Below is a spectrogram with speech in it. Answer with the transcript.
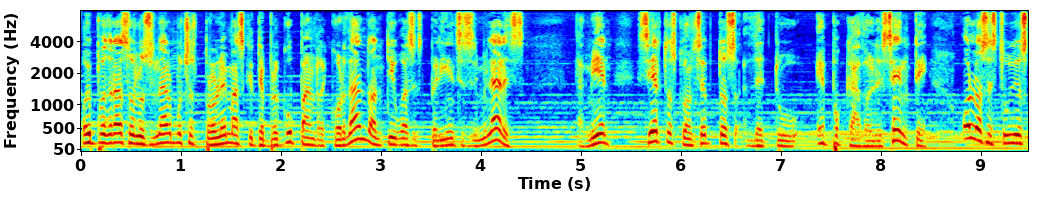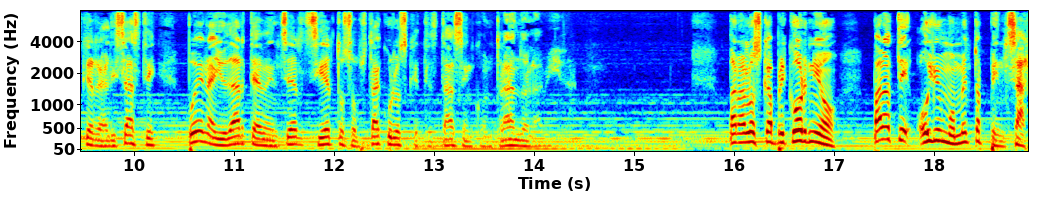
hoy podrás solucionar muchos problemas que te preocupan recordando antiguas experiencias similares. También ciertos conceptos de tu época adolescente o los estudios que realizaste pueden ayudarte a vencer ciertos obstáculos que te estás encontrando en la vida. Para los Capricornio, párate hoy un momento a pensar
